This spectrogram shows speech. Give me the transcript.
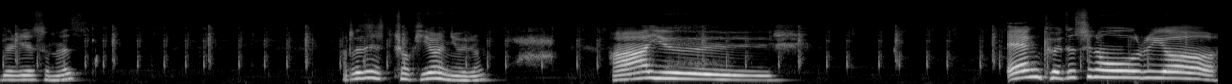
Görüyorsunuz. Arkadaşlar çok iyi oynuyorum. Hayır. En kötüsüne uğruyor.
